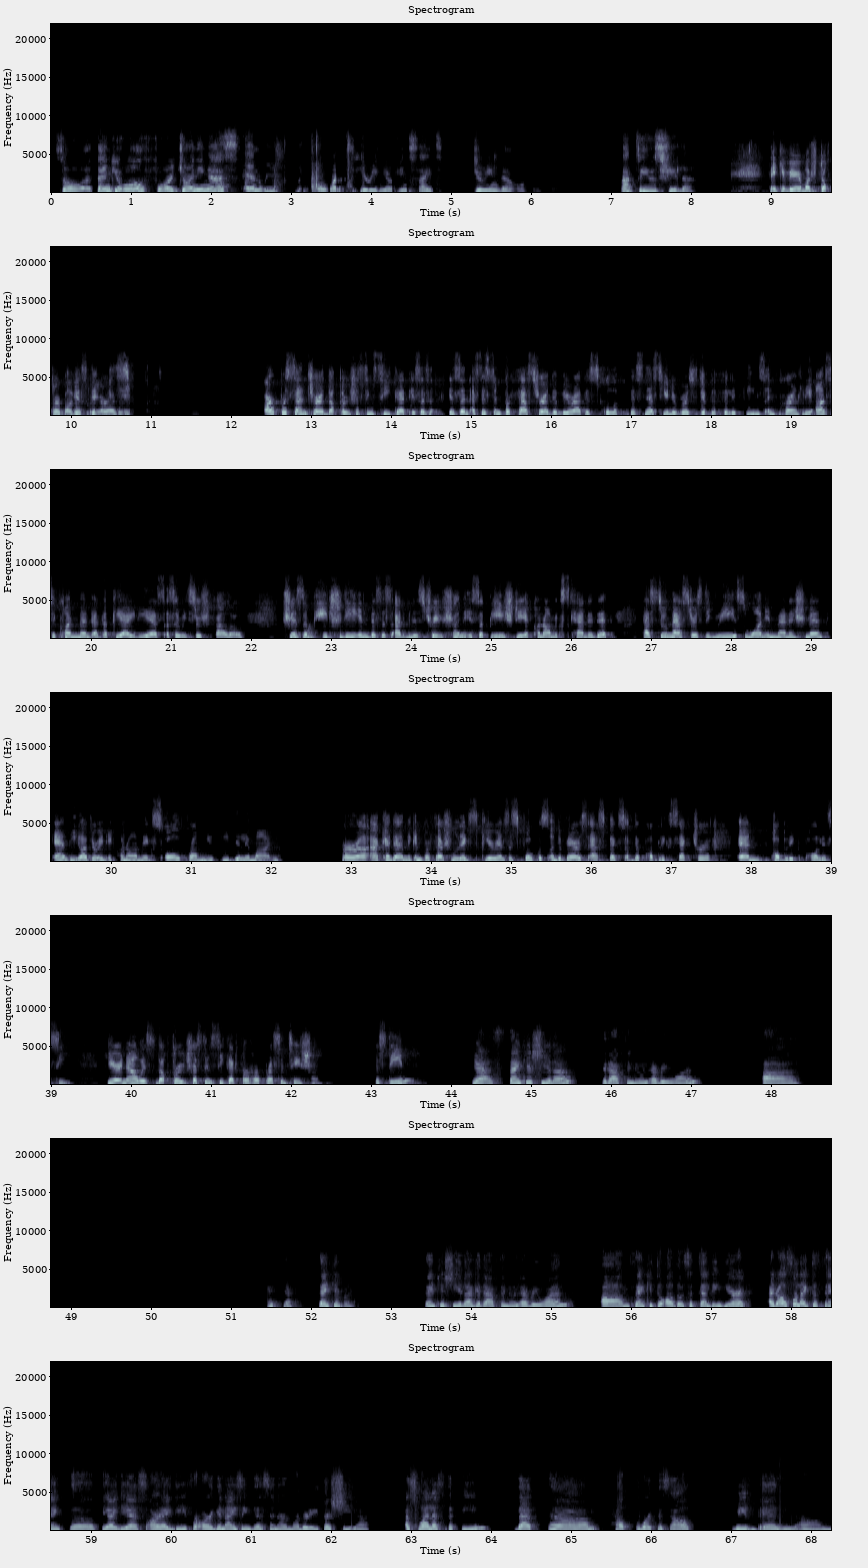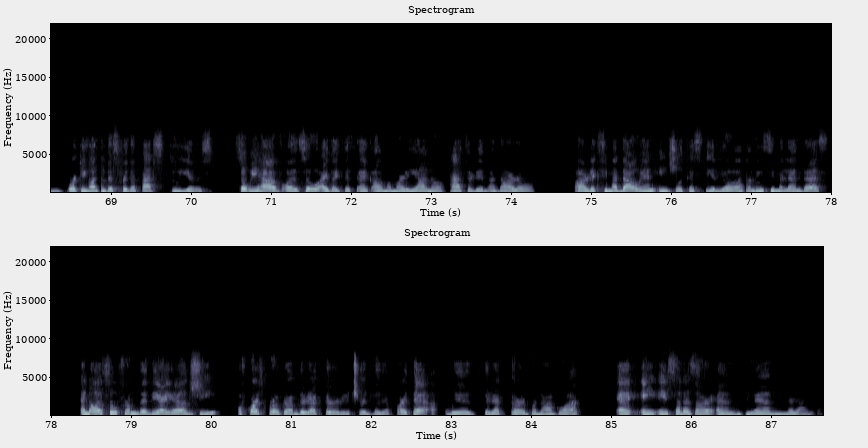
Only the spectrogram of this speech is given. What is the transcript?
So uh, thank you all for joining us, and we look forward to hearing your insights during the open forum. Back to you, Sheila. Thank you very much, Dr. Ballesteros. Our presenter, Dr. Justin Sicat, is, a, is an assistant professor at the Virata School of Business, University of the Philippines, and currently on secondment at the PIDS as a research fellow. She has a PhD in business administration, is a PhD economics candidate, has two master's degrees, one in management and the other in economics, all from UP Diliman. Her uh, academic and professional experience is focused on the various aspects of the public sector and public policy. Here now is Dr. Justin Sicat for her presentation. Justine? Yes, thank you, Sheila. Good afternoon, everyone. Uh, yeah, thank you. Thank you, Sheila. Good afternoon, everyone. Um, thank you to all those attending here. I'd also like to thank the PIDS RID for organizing this and our moderator, Sheila, as well as the team that um, helped work this out. We've been um, working on this for the past two years. So we have also, I'd like to thank Alma Mariano, Catherine Adaro, uh, Rixie Madawin, Angel Castillo, Lucy Melendez, and also from the DILG, of course, Program Director Richard Villacorte with Director Bonagua, AA Salazar, and Glenn Miranda.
